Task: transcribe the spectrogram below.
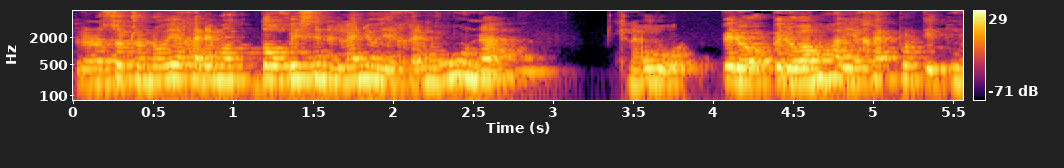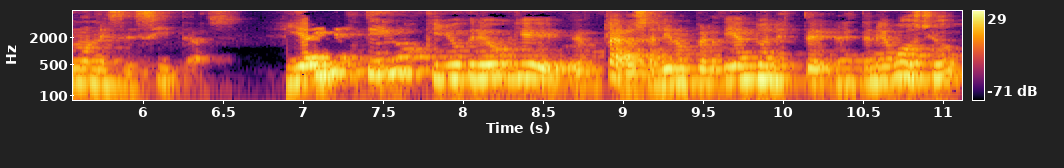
pero nosotros no viajaremos dos veces en el año, viajaremos una, pero, pero vamos a viajar porque tú lo necesitas. Y hay destinos que yo creo que, eh, claro, salieron perdiendo en este, en este negocio.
